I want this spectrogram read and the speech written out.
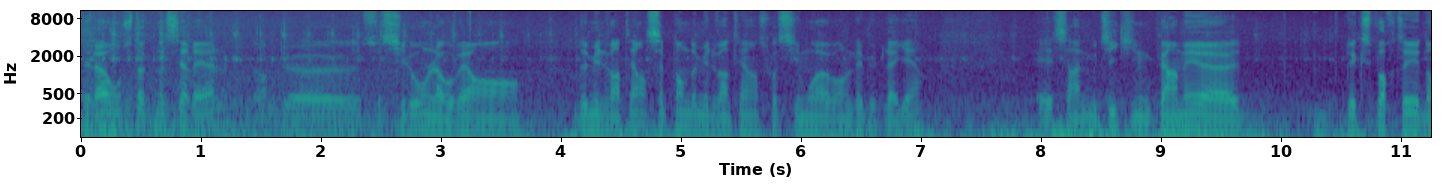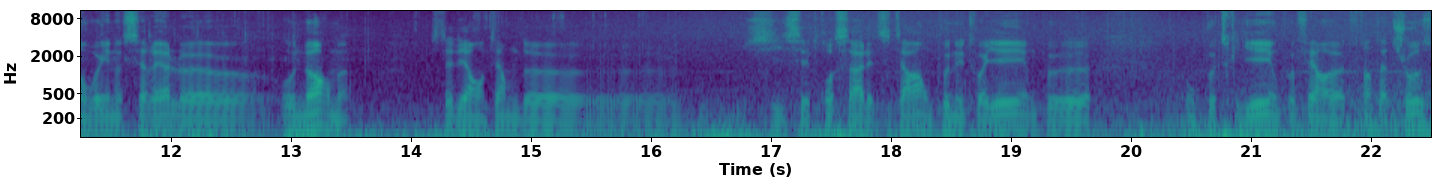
C'est là où on stocke nos céréales. Donc, euh, ce silo, on l'a ouvert en 2021, en septembre 2021, soit six mois avant le début de la guerre. Et c'est un outil qui nous permet euh, d'exporter et d'envoyer nos céréales euh, aux normes, c'est-à-dire en termes de euh, si c'est trop sale, etc. On peut nettoyer, on peut, on peut trier, on peut faire tout un tas de choses.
